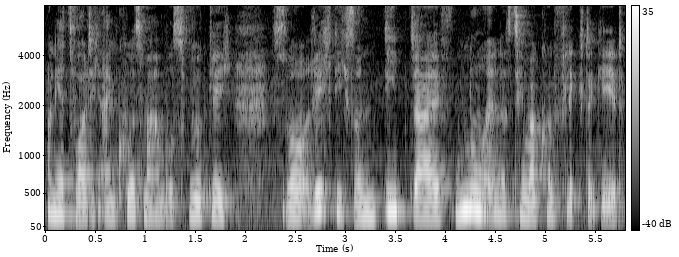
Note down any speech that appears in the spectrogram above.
und jetzt wollte ich einen Kurs machen, wo es wirklich so richtig so ein Deep Dive nur in das Thema Konflikte geht,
